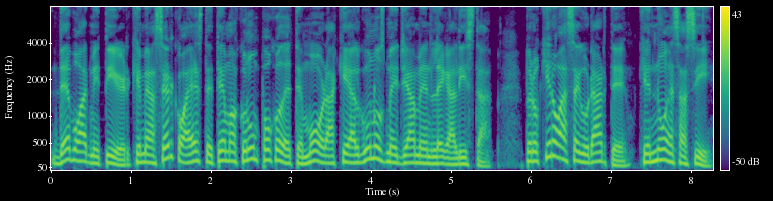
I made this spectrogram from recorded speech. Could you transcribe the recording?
Debo admitir que me acerco a este tema con un poco de temor a que algunos me llamen legalista, pero quiero asegurarte que no es así.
